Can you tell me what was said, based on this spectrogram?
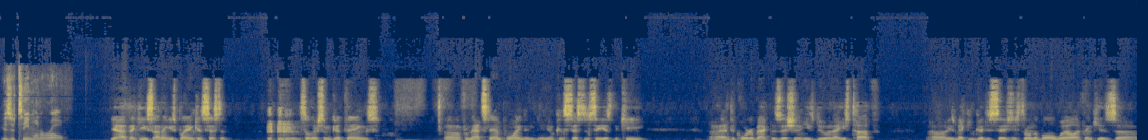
is a team on a roll. Yeah, I think he's I think he's playing consistent. so there's some good things uh, from that standpoint. And, you know, consistency is the key uh, at the quarterback position, and he's doing that. He's tough. Uh, he's making good decisions, throwing the ball well. I think his uh,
